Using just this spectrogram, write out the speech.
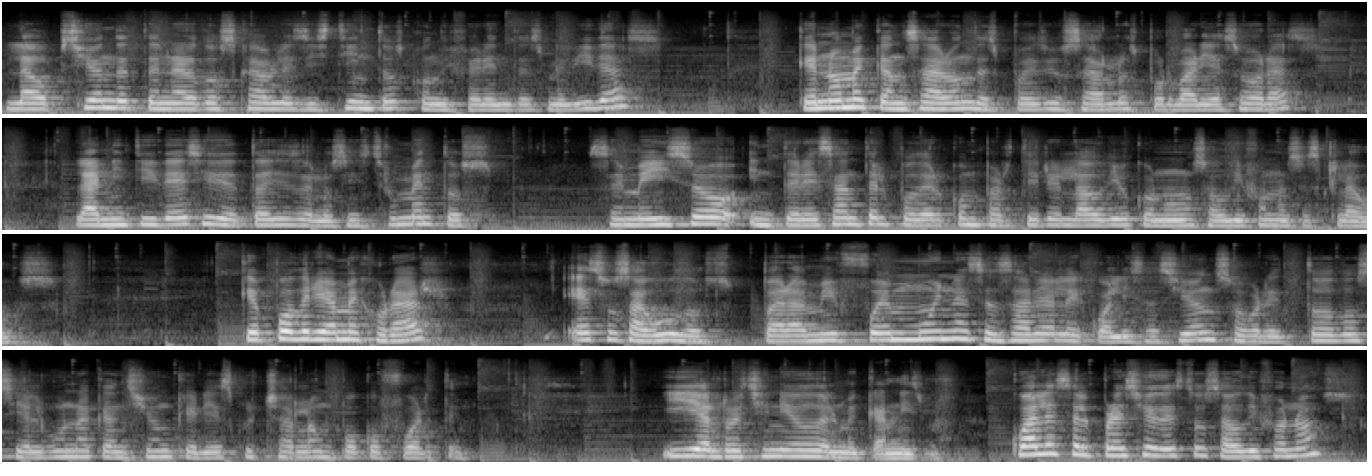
la opción de tener dos cables distintos con diferentes medidas, que no me cansaron después de usarlos por varias horas, la nitidez y detalles de los instrumentos. Se me hizo interesante el poder compartir el audio con unos audífonos esclavos. ¿Qué podría mejorar? Esos agudos. Para mí fue muy necesaria la ecualización, sobre todo si alguna canción quería escucharla un poco fuerte. Y el rechinido del mecanismo. ¿Cuál es el precio de estos audífonos?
